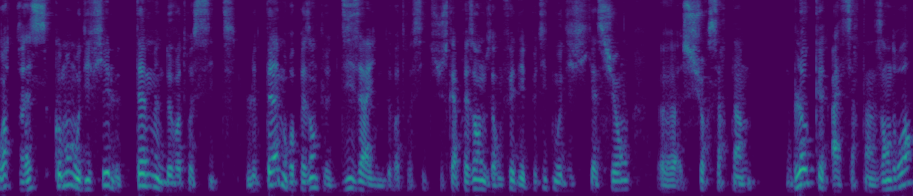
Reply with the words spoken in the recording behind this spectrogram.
WordPress, comment modifier le thème de votre site? Le thème représente le design de votre site. Jusqu'à présent, nous avons fait des petites modifications euh, sur certains blocs, à certains endroits.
